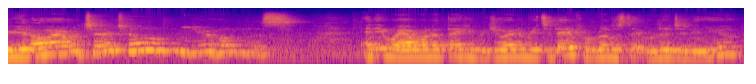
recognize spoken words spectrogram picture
know. if you don't have a church home, you're homeless. Anyway, I want to thank you for joining me today for Real Estate, Religion, and You,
